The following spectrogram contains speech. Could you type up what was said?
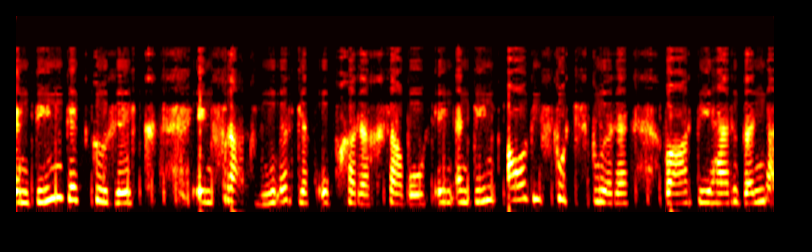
indien dit korrek en verantwoordelik opgerig sal word en indien al die voetspore waar die herwinde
